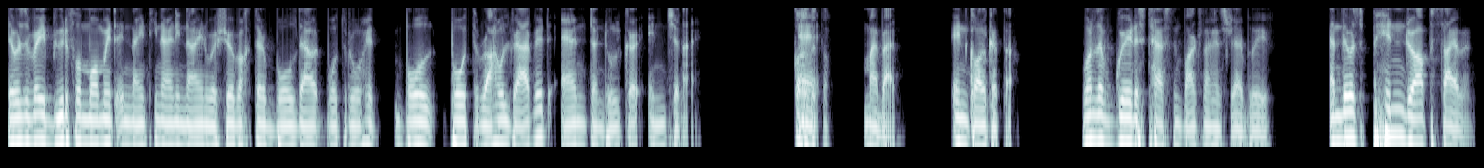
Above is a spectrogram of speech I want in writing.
There was a very beautiful moment in 1999 where Shoaib Akhtar bowled out both Rohit, bowled, both Rahul Dravid and Tendulkar in Chennai. Kolkata. My bad. In Kolkata. One of the greatest tests in Pakistan history, I believe. And there was pin drop silence,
